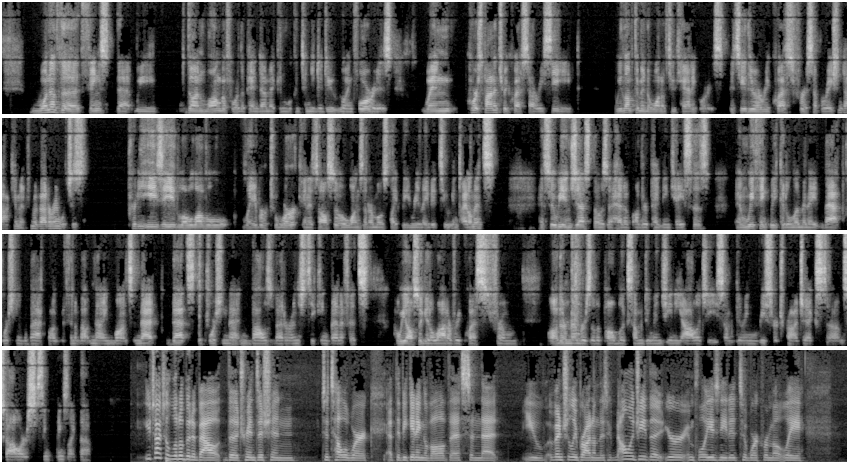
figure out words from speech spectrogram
One of the things that we done long before the pandemic and will continue to do going forward is when correspondence requests are received, we lump them into one of two categories. It's either a request for a separation document from a veteran, which is pretty easy, low level labor to work, and it's also ones that are most likely related to entitlements. And so we ingest those ahead of other pending cases. And we think we could eliminate that portion of the backlog within about nine months. And that that's the portion that involves veterans seeking benefits. We also get a lot of requests from other members of the public, some doing genealogy, some doing research projects, um, scholars, things like that. You talked a little bit about the transition to telework at the beginning of all of this and that you eventually brought on the technology that your employees needed to work remotely.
